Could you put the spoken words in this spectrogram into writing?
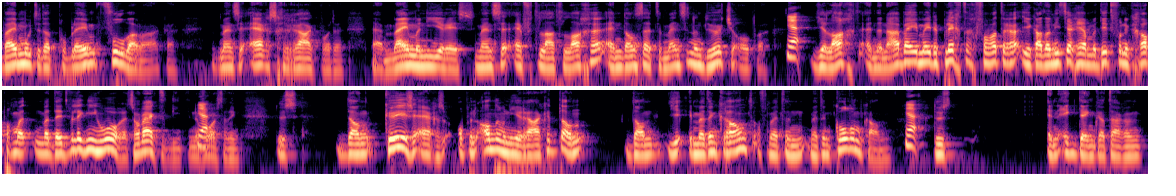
wij moeten dat probleem voelbaar maken. Dat mensen ergens geraakt worden. Nou, mijn manier is mensen even te laten lachen en dan zetten mensen een deurtje open. Ja. Je lacht en daarna ben je medeplichtig van wat er... Je kan dan niet zeggen, ja, maar dit vond ik grappig, maar, maar dit wil ik niet horen. Zo werkt het niet in de ja. voorstelling. Dus dan kun je ze ergens op een andere manier raken dan, dan je met een krant of met een, met een column kan. Ja. Dus en ik denk dat daar een,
